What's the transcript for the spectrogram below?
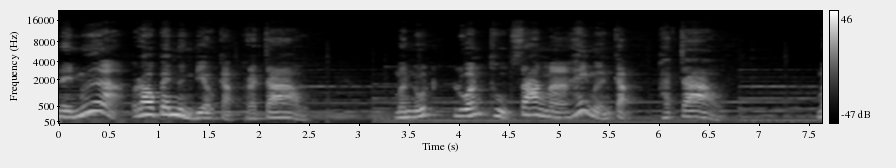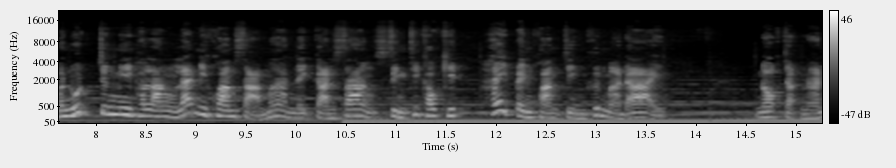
ในเมื่อเราเป็นหนึ่งเดียวกับพระเจ้า มนุษย์ล้วนถูกสร้างมาให้เหมือนกับพระเจ้า มนุษย์จึงมีพลังและมีความสามารถในการสร้างสิ่งที่เขาคิดให้เป็นความจริงขึ้นมาได้ นอกจากนั้น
